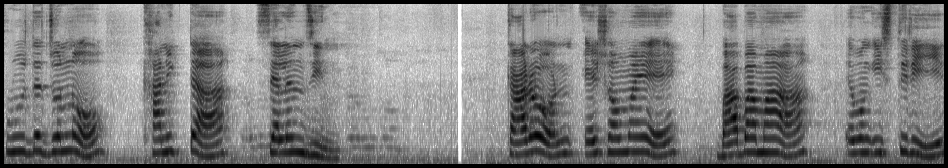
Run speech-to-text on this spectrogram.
পুরুষদের জন্য খানিকটা চ্যালেঞ্জিং। কারণ এই সময়ে বাবা মা এবং স্ত্রীর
